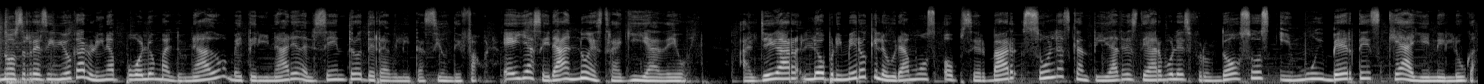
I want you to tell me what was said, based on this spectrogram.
Nos recibió Carolina Polo Maldonado, veterinaria del Centro de Rehabilitación de Fauna. Ella será nuestra guía de hoy. Al llegar, lo primero que logramos observar son las cantidades de árboles frondosos y muy verdes que hay en el lugar.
